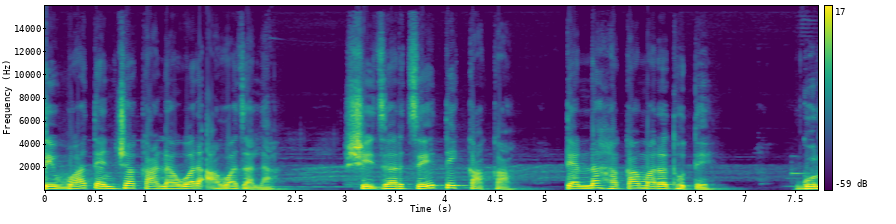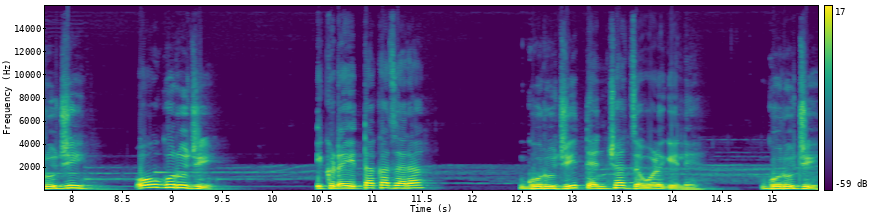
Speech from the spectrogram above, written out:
तेव्हा त्यांच्या कानावर आवाज आला. शेजारचे ते काका त्यांना हाका मारत होते. गुरुजी ओ गुरुजी इकडे येता का जरा? गुरुजी त्यांच्या जवळ गेले. गुरुजी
